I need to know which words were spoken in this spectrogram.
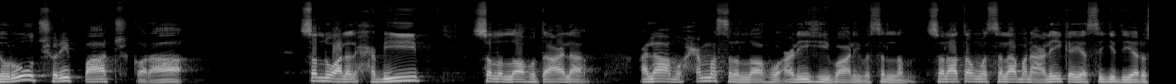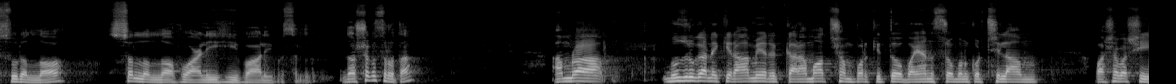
দরুদ শরীফ পাঠ করা। সাল্লু আল হাবিব সাল্লাহ তালা আলা মুহাম্মদ সাল্লাহ আলিহি বা আলী ওসাল্লাম সালাতাম ওসালাম আলিকা ইয়া সৈয়দ ইয়া রসুল্লাহ সাল্লাহ আলিহি বা আলী ওসাল্লাম দর্শক শ্রোতা, আমরা বুজুর্গানে কিরামের কারামাত সম্পর্কিত বয়ান শ্রবণ করছিলাম। পাশাপাশি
